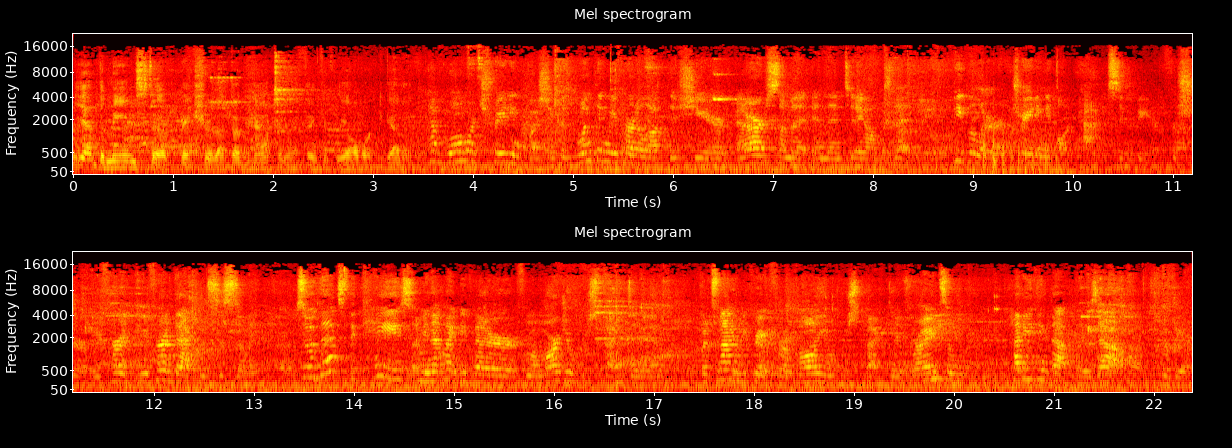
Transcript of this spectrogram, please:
we have the means to make sure that doesn't happen, I think, if we all work together. I have one more trading question, because one thing we've heard a lot this year at our summit and then today on the that people are trading in smaller packs in beer, for sure. We've heard, we've heard that consistently. So if that's the case, I mean, that might be better from a margin perspective but it's not going to be great for a volume perspective, right? So how do you think that plays out for beer?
